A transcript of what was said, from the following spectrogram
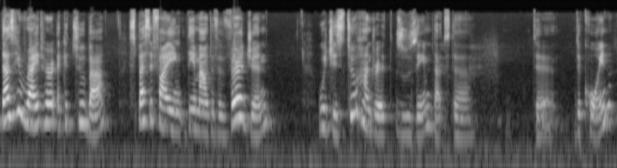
does he write her a ketubah specifying the amount of a virgin, which is 200 zuzim, that's the, the, the coin,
